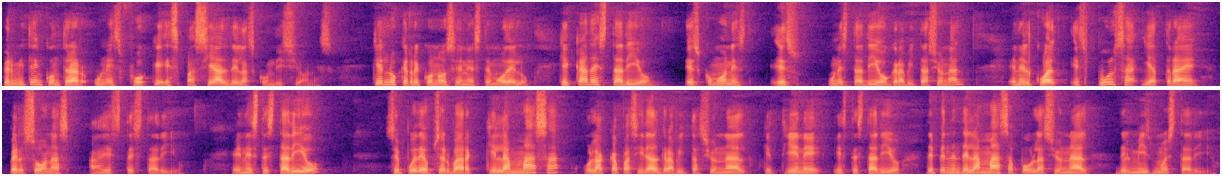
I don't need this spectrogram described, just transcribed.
permite encontrar un enfoque espacial de las condiciones. ¿Qué es lo que reconoce en este modelo? Que cada estadio es, como es un estadio gravitacional en el cual expulsa y atrae personas a este estadio. En este estadio se puede observar que la masa o la capacidad gravitacional que tiene este estadio dependen de la masa poblacional del mismo estadio.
